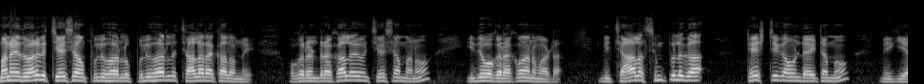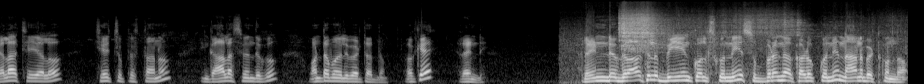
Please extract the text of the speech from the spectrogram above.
మనం ఇదివరకు చేసాం పులిహోరలు. పులిహోరలు చాలా రకాలు ఉన్నాయి. ఒక రెండు రకాలు ఏమి చేసాం మనం. ఇది ఒక రకం అనమాట ఇది చాలా సింపుల్గా టేస్టీగా ఉండే ఐటము. మీకు ఎలా చేయాలో చేసి చూపిస్తాను. ఇంకా ఆలస్యం ఎందుకు? వంట మొదలు పెట్టేద్దాం ఓకే? రండి. రెండు గ్లాసులు బియ్యం కొలుసుకుని శుభ్రంగా కడుక్కొని నానబెట్టుకుందాం.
